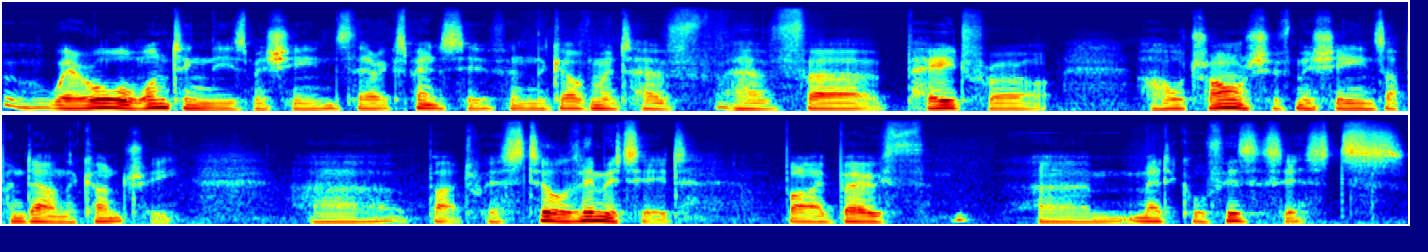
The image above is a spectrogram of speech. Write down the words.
We're all wanting these machines. They're expensive, and the government have have uh, paid for a, whole tranche of machines up and down the country. Uh, but we're still limited by both um, medical physicists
